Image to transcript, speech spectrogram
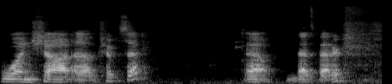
one shot of triple sec. Oh, that's better.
